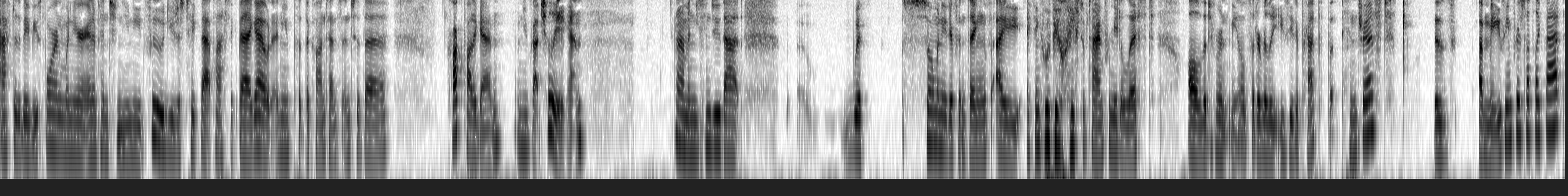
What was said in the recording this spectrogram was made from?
after the baby's born, when you're in a pinch and you need food, you just take that plastic bag out and you put the contents into the crock pot again and you've got chili again. Um, and you can do that with so many different things. I, I think it would be a waste of time for me to list all the different meals that are really easy to prep, but Pinterest is amazing for stuff like that.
